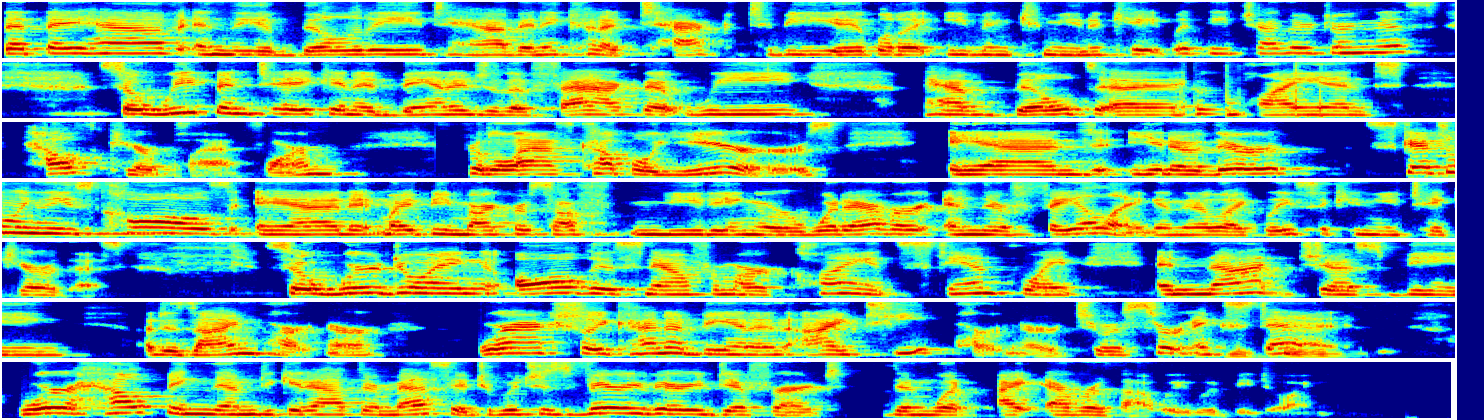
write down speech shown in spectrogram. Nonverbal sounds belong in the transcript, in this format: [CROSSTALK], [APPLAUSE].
that they have and the ability to have any kind of tech to be able to even communicate with each other during this. So we've been taking advantage of the fact that we have built a compliant healthcare platform for the last couple years and you know they're scheduling these calls and it might be Microsoft meeting or whatever and they're failing and they're like, Lisa, can you take care of this? So we're doing all this now from our client standpoint and not just being a design partner. We're actually kind of being an IT partner to a certain extent. Mm-hmm. We're helping them to get out their message, which is very, very different than what I ever thought we would be doing.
